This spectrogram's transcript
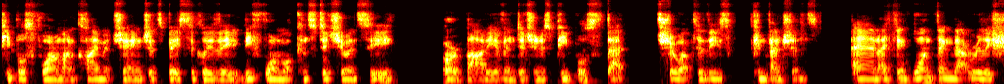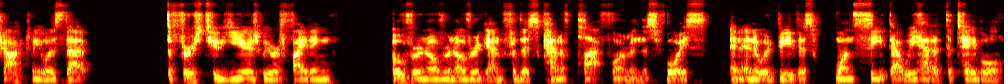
Peoples Forum on Climate Change. It's basically the, the formal constituency or body of Indigenous peoples that show up to these conventions. And I think one thing that really shocked me was that the first two years we were fighting over and over and over again for this kind of platform and this voice and, and it would be this one seat that we had at the table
